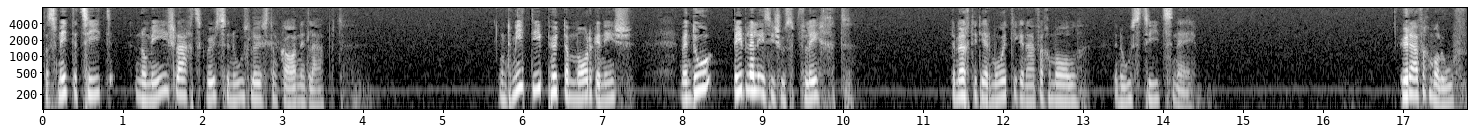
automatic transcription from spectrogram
dass mit der Zeit noch mehr schlechtes Gewissen auslöst und gar nicht lebt. Und mein Tipp heute Morgen ist, wenn du Bibel lesest aus Pflicht, dann möchte ich dich ermutigen, einfach mal eine Auszeit zu nehmen. Hör einfach mal auf.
